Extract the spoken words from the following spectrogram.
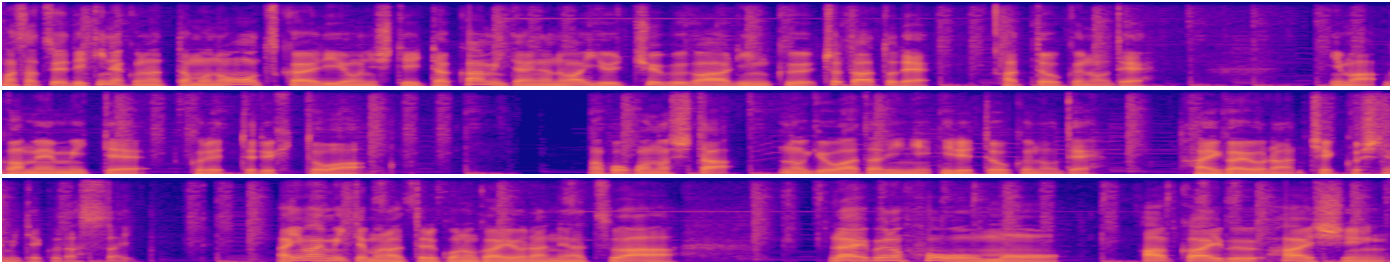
まあ、撮影できなくなったものを使えるようにしていたかみたいなのは YouTube がリンクちょっと後で貼っておくので今画面見てくれてる人はまあ、ここの下の行あたりに入れておくので、はい、概要欄チェックしてみてください。あ今見てもらってるこの概要欄のやつは、ライブの方もアーカイブ配信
